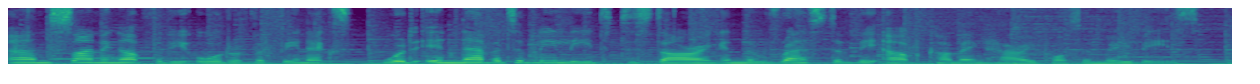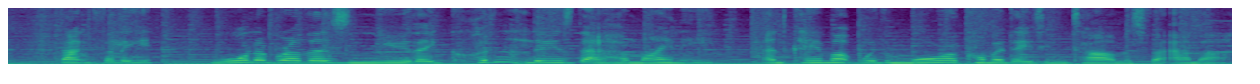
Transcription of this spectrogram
And signing up for the Order of the Phoenix would inevitably lead to starring in the rest of the upcoming Harry Potter movies. Thankfully, Warner Brothers knew they couldn't lose their Hermione and came up with more accommodating terms for Emma.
